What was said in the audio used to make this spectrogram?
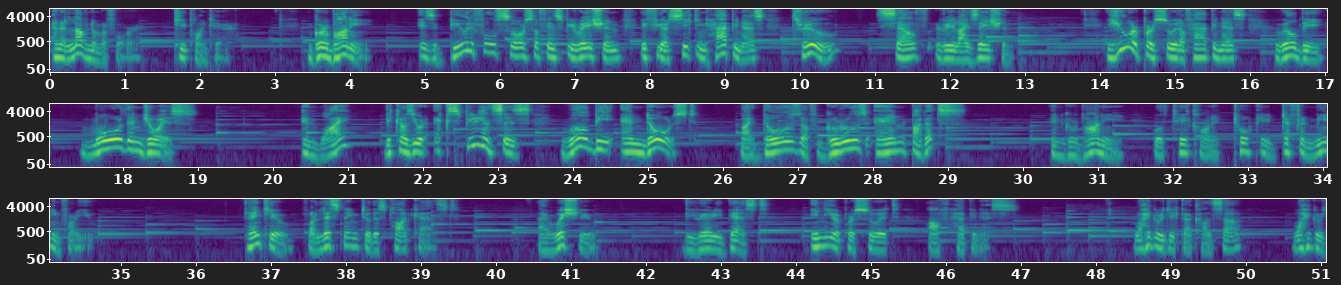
and I love number four, key point here. Gurbani is a beautiful source of inspiration if you are seeking happiness through self realization. Your pursuit of happiness will be more than joyous. And why? Because your experiences will be endorsed by those of gurus and bhagats, and Gurbani will take on a totally different meaning for you. Thank you for listening to this podcast. I wish you the very best in your pursuit of happiness. Waheguru ji ਕਾ ਖਾਲਸਾ ਵਾਹਿਗੁਰੂ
